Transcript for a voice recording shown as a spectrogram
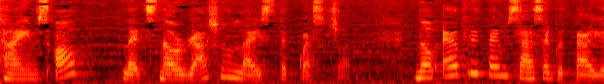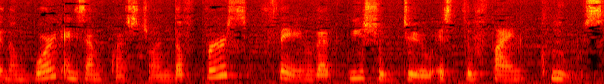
Time's up. Let's now rationalize the question. Now, every time sasagot tayo ng board exam question, the first thing that we should do is to find clues.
